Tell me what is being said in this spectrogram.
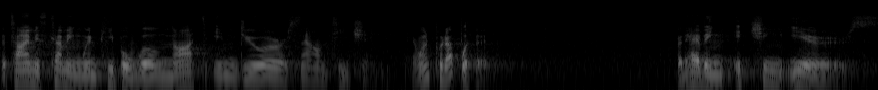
the time is coming when people will not endure sound teaching. They won't put up with it. But having itching ears,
